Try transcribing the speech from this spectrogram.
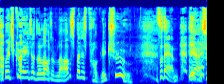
which created a lot of laughs, but it's probably true. For them. Yes.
